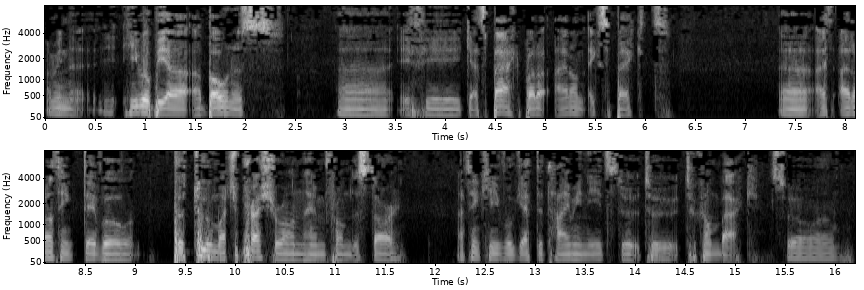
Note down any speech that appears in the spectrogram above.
I mean, he will be a, a bonus uh, if he gets back, but I don't expect. Uh, I I don't think they will put too much pressure on him from the start. I think he will get the time he needs to to to come back. So. Um,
